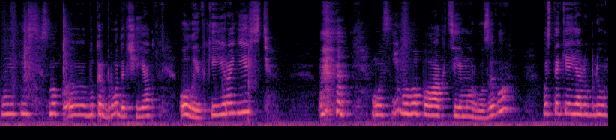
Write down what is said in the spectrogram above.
на якийсь смак, е, бутербродик чи як. Оливки Іра їсть. Ось, і було по акції морозиво. Ось таке я люблю.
